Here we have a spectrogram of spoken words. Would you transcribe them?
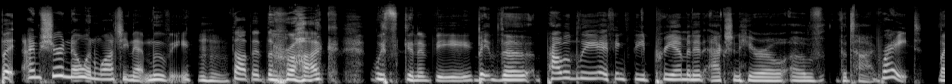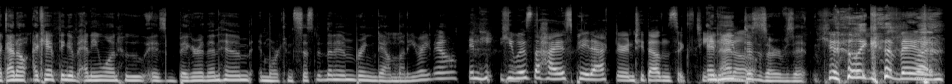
but I'm sure no one watching that movie hmm thought that The Rock was gonna be But the probably I think the preeminent action hero of the time. right. Like I don't I can't think of anyone who is bigger than him and more consistent than him bringing down money right now. And he, he was the highest paid actor in 2016. And he don't- deserves it. like man.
